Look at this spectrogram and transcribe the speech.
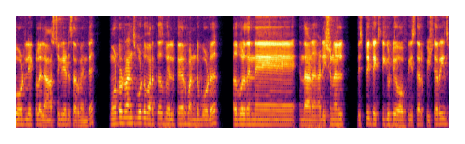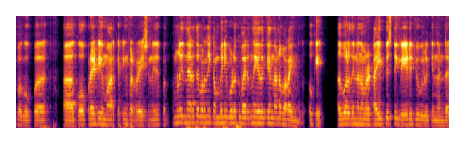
ബോർഡിലേക്കുള്ള last grade servant motor transport workers welfare fund board അതുപോലെ തന്നെ എന്താണ് additional district executive officer fisheries വകുപ്പ് കോപ്പറേറ്റീവ് മാർക്കറ്റിംഗ് ഫെഡറേഷൻ ഇത് നമ്മൾ നേരത്തെ പറഞ്ഞ കമ്പനി ബോർഡൊക്കെ വരുന്ന ഏതൊക്കെയെന്നാണ് പറയുന്നത്. ഓക്കെ അതുപോലെ തന്നെ നമ്മുടെ ടൈപ്പിസ്റ്റ് ഗ്രേഡ് ടു വിളിക്കുന്നുണ്ട്.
